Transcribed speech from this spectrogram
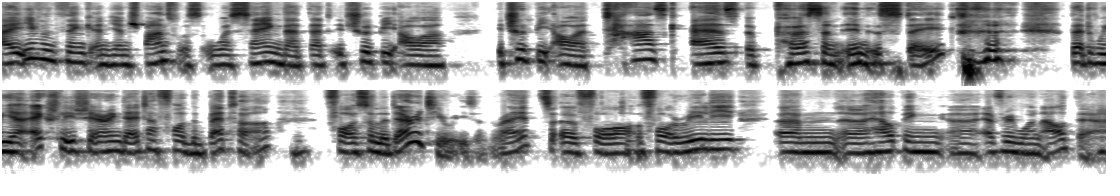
I even think, and Jens Spahn was was saying that that it should be our it should be our task as a person in a state that we are actually sharing data for the better, for solidarity reason, right? Uh, for for really um, uh, helping uh, everyone out there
